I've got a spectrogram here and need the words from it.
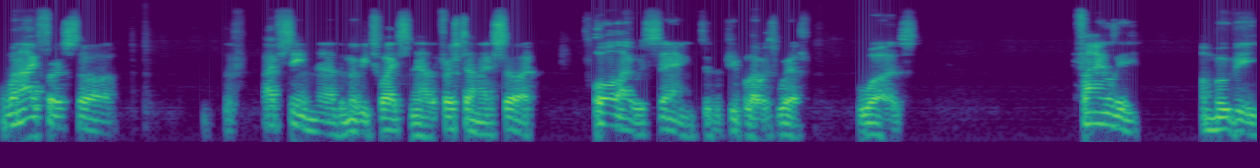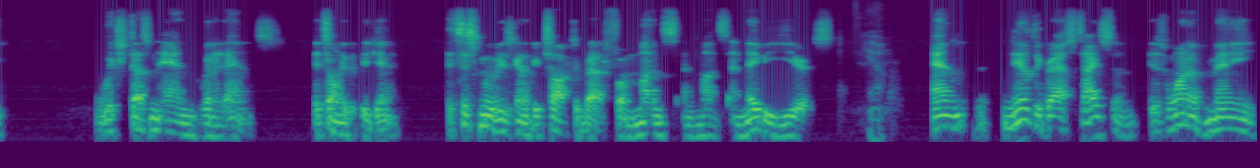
when I first saw, I've seen uh, the movie twice now. The first time I saw it, all I was saying to the people I was with was, finally, a movie which doesn't end when it ends. It's only the beginning. It's this movie is going to be talked about for months and months and maybe years. Yeah. And Neil deGrasse Tyson is one of many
